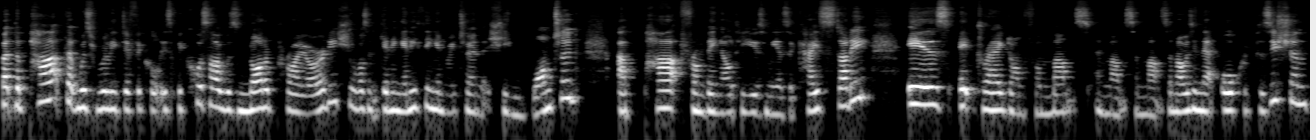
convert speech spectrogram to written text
But the part that was really difficult is because I was not a priority, she wasn't getting anything in return that she wanted, apart from being able to use me as a case study, is it dragged on for months and months and months. And I was in that awkward position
